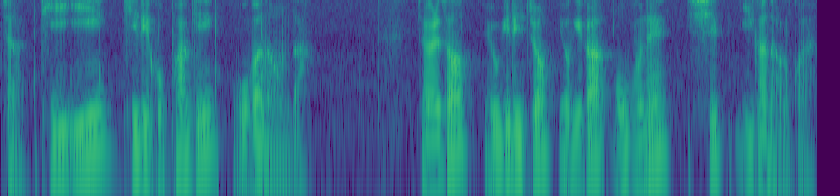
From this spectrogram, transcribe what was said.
자, DE 길이 곱하기 5가 나온다. 자, 그래서 요 길이 있죠. 여기가 5분의 12가 나올 거야.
